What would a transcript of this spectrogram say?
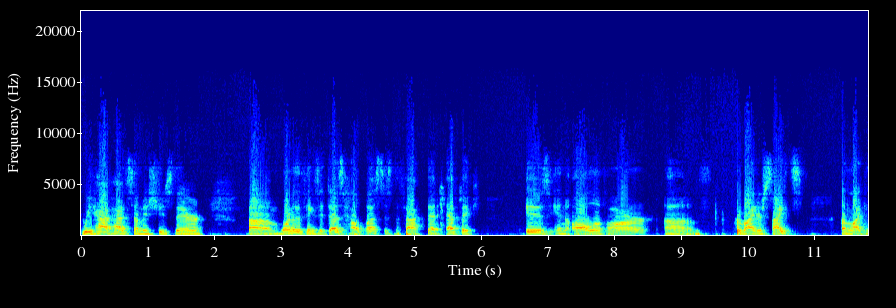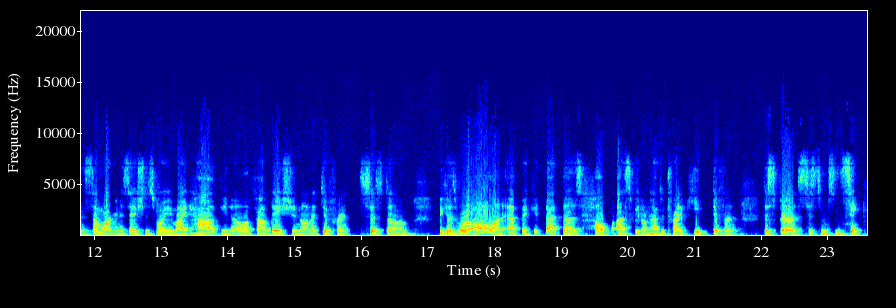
we have had some issues there. Um, one of the things that does help us is the fact that Epic is in all of our um, provider sites. Unlike in some organizations where you might have, you know, a foundation on a different system, because we're all on Epic, it, that does help us. We don't have to try to keep different disparate systems in sync.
